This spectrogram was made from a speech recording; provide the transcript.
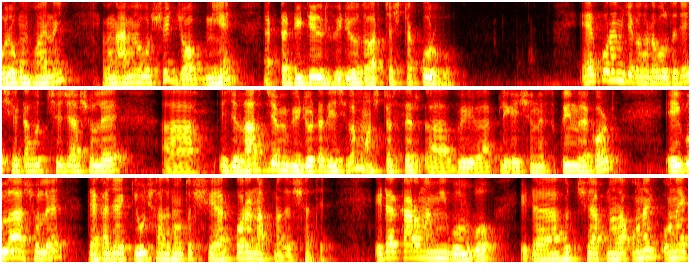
ওইরকম হয় নাই। এবং আমি অবশ্যই জব নিয়ে একটা ডিটেলড ভিডিও দেওয়ার চেষ্টা করব। এরপর আমি যে কথাটা বলতে চাই, সেটা হচ্ছে যে আসলে এই যে লাস্ট যে আমি ভিডিওটা দিয়েছিলাম মাস্টার্সের অ্যাপ্লিকেশনের স্ক্রিন রেকর্ড এইগুলা আসলে দেখা যায় কেউ সাধারণত শেয়ার করেন আপনাদের সাথে। এটার কারণ আমি বলব এটা হচ্ছে আপনারা অনেক অনেক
